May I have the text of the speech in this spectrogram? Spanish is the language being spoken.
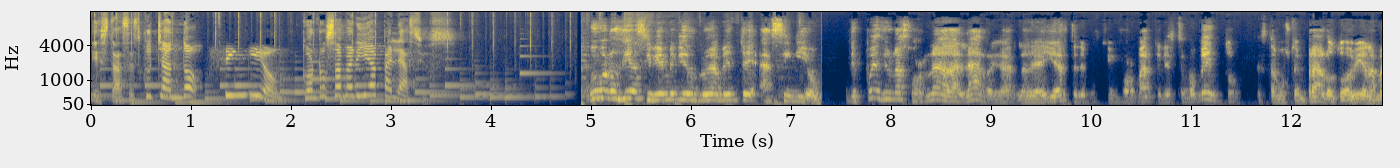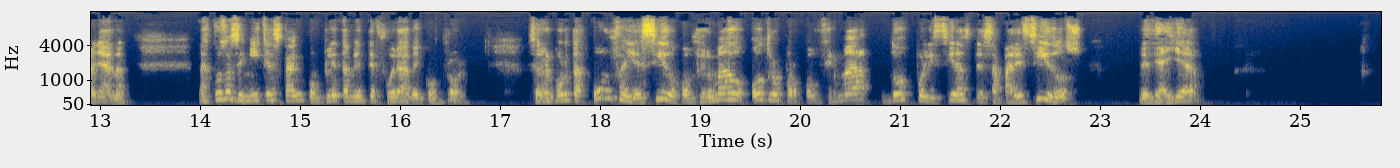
Estás escuchando Sin Guión con Rosa María Palacios. Muy buenos días y bienvenidos nuevamente a Sin Guión. Después de una jornada larga, la de ayer, tenemos que informar que en este momento, estamos temprano todavía en la mañana, las cosas en Ica están completamente fuera de control. Se reporta un fallecido confirmado, otro por confirmar, dos policías desaparecidos desde ayer,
